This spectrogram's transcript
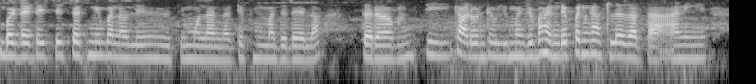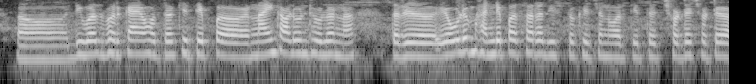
बटाट्याची चटणी बनवलेली होती मुलांना टिफिनमध्ये द्यायला. तर ती काढून ठेवली. म्हणजे भांडे पण घासलं जातं आणि दिवसभर काय होतं की ते प नाही काढून ठेवलं ना तर एवढे भांडे पसारा दिसतो किचनवरती तर छोट्या छोट्या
